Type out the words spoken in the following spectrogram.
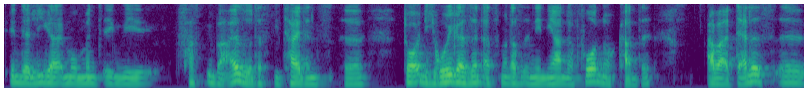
in der Liga im Moment irgendwie fast überall so, dass die Titans äh, deutlich ruhiger sind, als man das in den Jahren davor noch kannte. Aber Dallas äh,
